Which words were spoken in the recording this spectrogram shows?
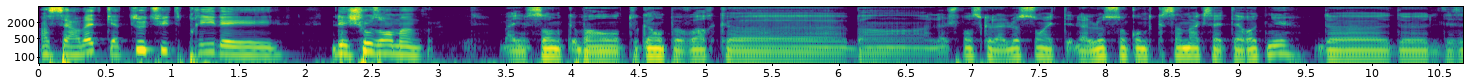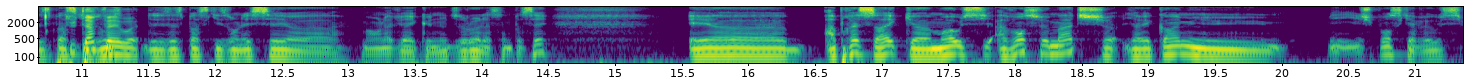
un Servette qui a tout de suite pris les, les choses en main. Quoi. Bah, il me semble que, bah, en tout cas, on peut voir que, ben, là, je pense que la leçon, a été, la leçon contre Xamax a été retenue de, de- des espaces qu'ils ont, ouais. des espaces qu'ils ont laissés. euh, bah, on l'a vu avec Nuzzolo la semaine passée. Et euh, après, c'est vrai que moi aussi, avant ce match, il y avait quand même eu. Je pense qu'il y avait aussi,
